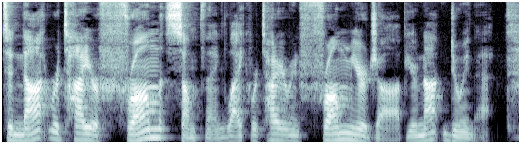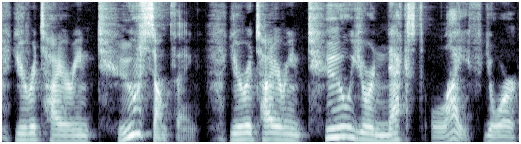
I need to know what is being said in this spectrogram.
to not retire from something like retiring from your job. You're not doing that. You're retiring to something. You're retiring to your next life, your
